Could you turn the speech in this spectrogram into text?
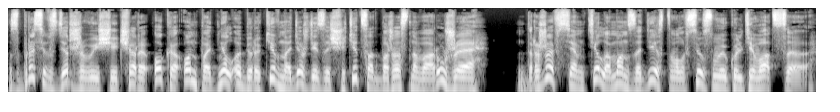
Сбросив сдерживающие чары ока, он поднял обе руки в надежде защититься от божественного оружия. Дрожа всем телом, он задействовал всю свою культивацию.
